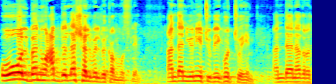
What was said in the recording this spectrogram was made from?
all Banu Abdul Ashhal will become Muslim. And then you need to be good to him. And then Hadrat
